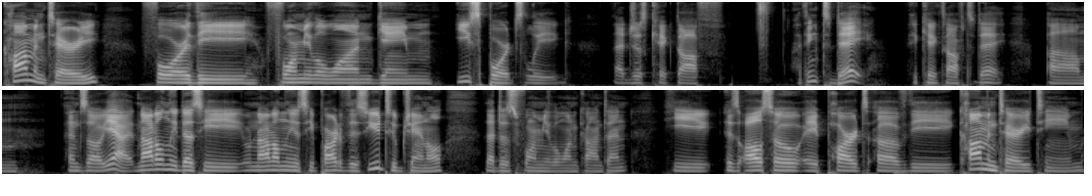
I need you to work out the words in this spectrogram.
commentary for the Formula One game esports league that just kicked off, I think today. It kicked off today. Um, and so, yeah, not only does he, not only is he part of this YouTube channel that does Formula One content, he is also a part of the commentary team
